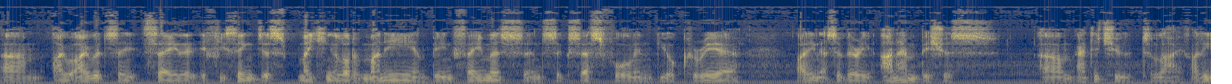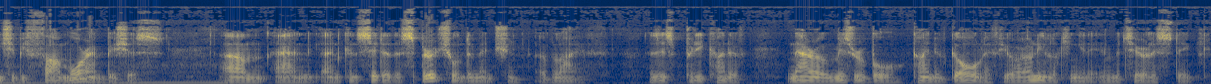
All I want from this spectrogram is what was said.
Um, I, I, would say, say that if you think just making a lot of money and being famous and successful in your career, I think that's a very unambitious um, attitude to life. I think you should be far more ambitious um, and and consider the spiritual dimension of life, as it's pretty kind of narrow, miserable kind of goal if you're only looking at it in materialistic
